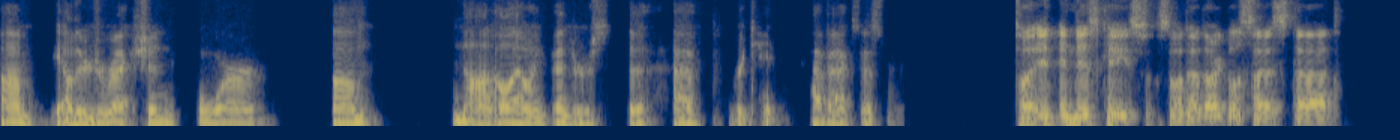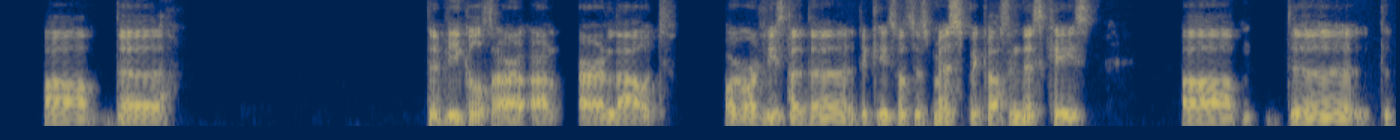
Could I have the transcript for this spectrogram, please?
um, the other direction for um, not allowing vendors to have retain have access. So in, in this case, so that article says that uh, the the vehicles are are, are allowed, or, or at least the, the, the case was dismissed because in this case, uh, the, the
